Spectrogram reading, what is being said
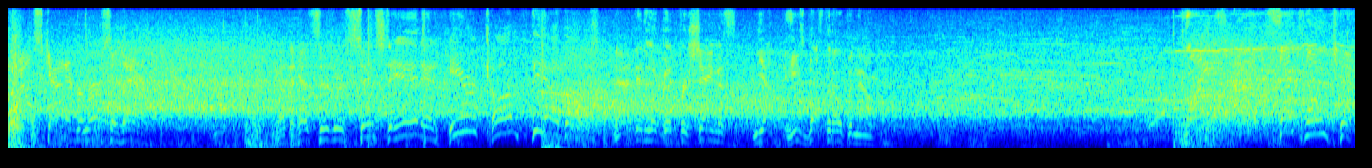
Well scouted reversal there. Got the head scissors cinched in, and here come the elbows. That didn't look good for Sheamus. Yeah, he's busted open now. Lights out. Cyclone kick.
